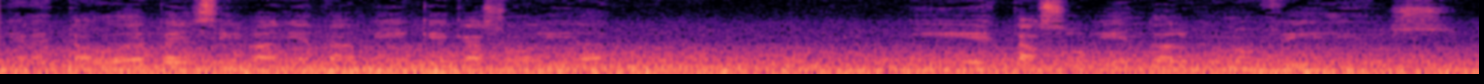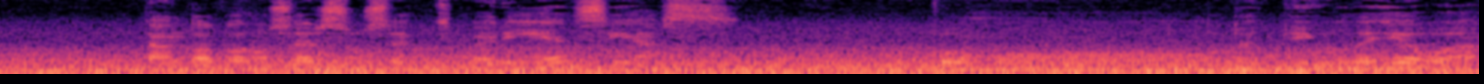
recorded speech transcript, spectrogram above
en el estado de Pensilvania también, qué casualidad, y está subiendo algunos vídeos dando a conocer sus experiencias como testigo de Jehová.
